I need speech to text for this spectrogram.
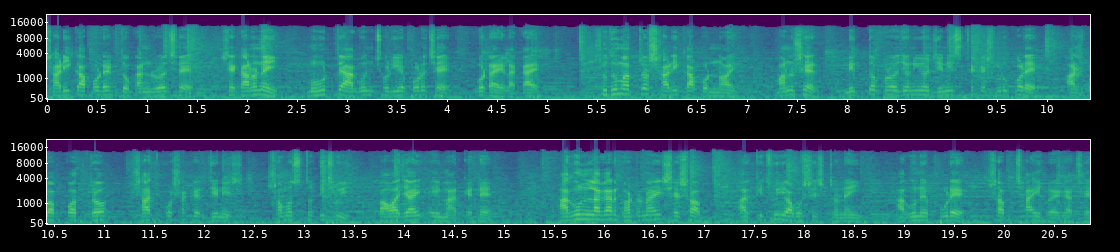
শাড়ি কাপড়ের দোকান রয়েছে, সে কারণেই মুহূর্তে আগুন ছড়িয়ে পড়েছে গোটা এলাকায়। শুধুমাত্র শাড়ি কাপড় নয়, মানুষের নিত্য প্রয়োজনীয় জিনিস থেকে শুরু করে আসবাবপত্র সাজ পোশাকের জিনিস, সমস্ত কিছুই পাওয়া যায় এই মার্কেটে। আগুন লাগার ঘটনায় সেসব আর কিছুই অবশিষ্ট নেই। আগুনে পুড়ে সব ছাই হয়ে গেছে।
